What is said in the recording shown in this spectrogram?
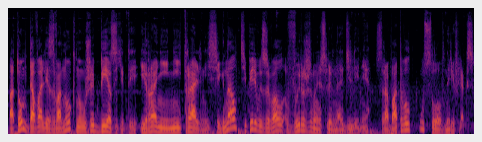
Потом давали звонок, но уже без еды, и ранее нейтральный сигнал теперь вызывал выраженное слюноотделение. Срабатывал условный рефлекс.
